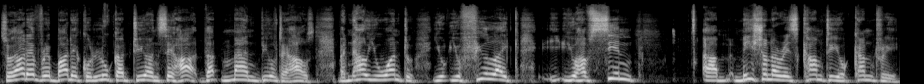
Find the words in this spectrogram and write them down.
so that everybody could look at you and say, ha, that man built a house. But now you want to, you, you feel like you have seen um, missionaries come to your country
